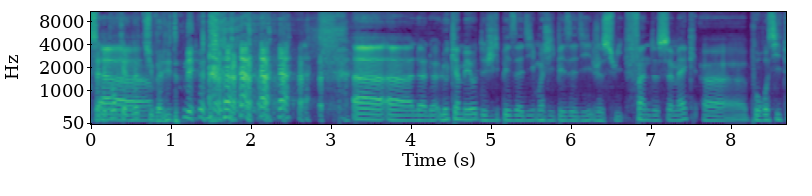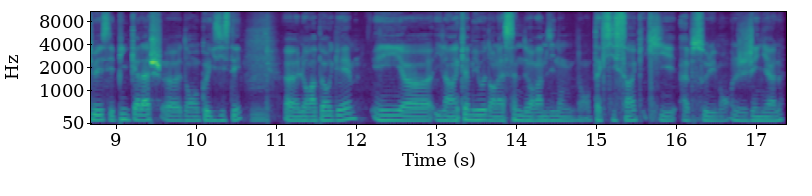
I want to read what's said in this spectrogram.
Ça dépend quelle note tu vas lui donner. Euh, euh, le, le- le caméo de JP Zadi moi JP Zadi je suis fan de ce mec Euh, pour resituer c'est Pink Kalash euh, dans Coexister Mm. euh, le rappeur gay et euh, il a un caméo dans la scène de Ramsey dans, dans Taxi 5 qui est absolument génial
